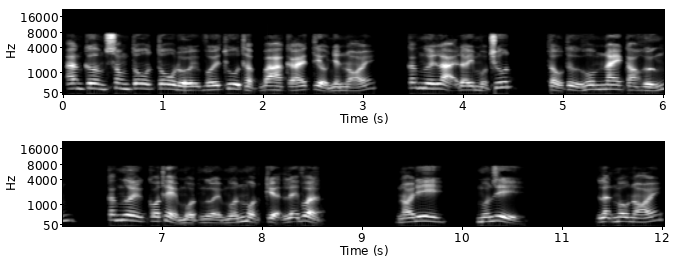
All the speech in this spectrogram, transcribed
Ăn cơm xong tô tô đối với thu thập ba cái tiểu nhân nói, các ngươi lại đây một chút, tẩu tử hôm nay cao hứng, các ngươi có thể một người muốn một kiện lễ vật. Nói đi, muốn gì? Lận mâu nói,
